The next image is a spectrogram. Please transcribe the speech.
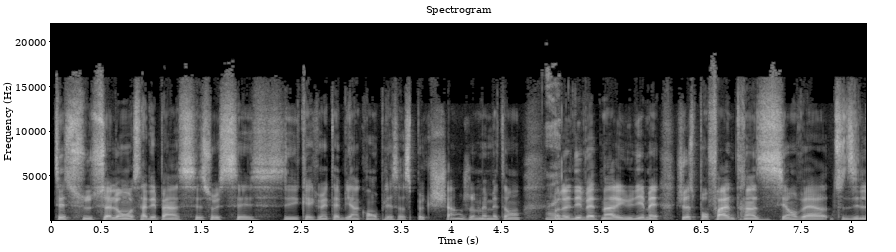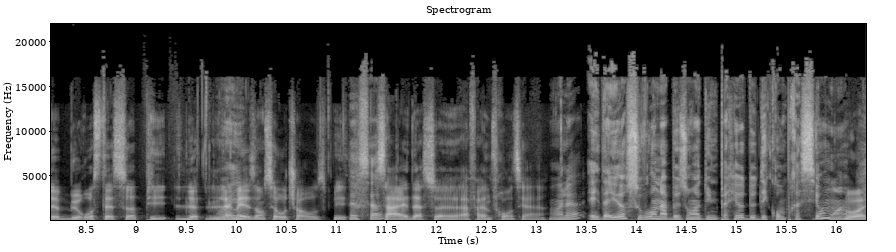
Tu sais, selon, ça dépend. C'est sûr, si, quelqu'un était bien complet, ça se peut qu'il change. mais mettons, on a des vêtements réguliers. Mais juste pour faire une transition vers, tu dis, le bureau, c'était ça, puis la maison, c'est autre chose. Puis ça. aide à, à, faire une frontière. Voilà. Et d'ailleurs, souvent, on a besoin d'une période de décompression. Hein?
